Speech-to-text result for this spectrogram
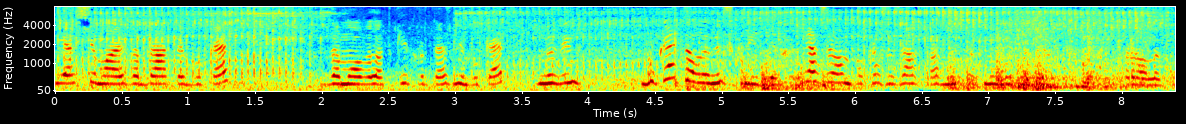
Я ще маю забрати букет. Замовила такий крутезний букет. Ну він букет, але не з квітів. Я вже вам покажу завтра в наступному ролику.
